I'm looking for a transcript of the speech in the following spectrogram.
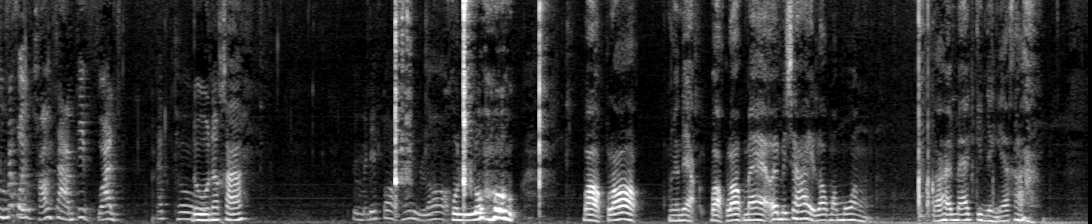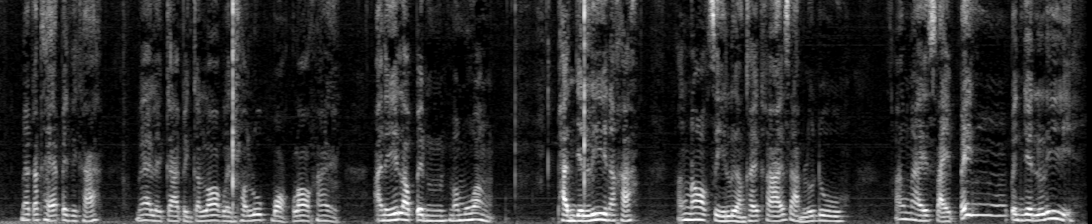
มันไม่คุยกับเขาสามสิบวันอัดโทดูนะคะ หนูไม่ได้ปอกให้หนูลอกคุณลูกปอกลอกเนี่ยเนี่ยปอกลอกแม่ เอ้ยไม่ใช่ลอกมะม่วงแล้วให้แม่กินอย่างเงี้ยค่ะ แม่ก็แทะไปสิคะแม่เลยกลายเป็นกระลอกเลยเพราะลูกบอกลอกให้ อันนี้เราเป็นมะม่วงพันเยลลี่นะคะ ข้างนอกสีเหลืองคล้ายๆสามฤดู ข้างในใสปิ้งเป็นเยลลี่โช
